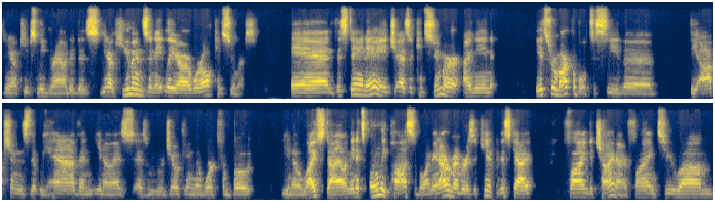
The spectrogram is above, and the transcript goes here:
you know keeps me grounded is you know humans innately are we're all consumers. And this day and age, as a consumer, I mean, it's remarkable to see the the options that we have. And you know, as as we were joking, the work from boat, you know, lifestyle. I mean, it's only possible. I mean, I remember as a kid, this guy flying to China or flying to um,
